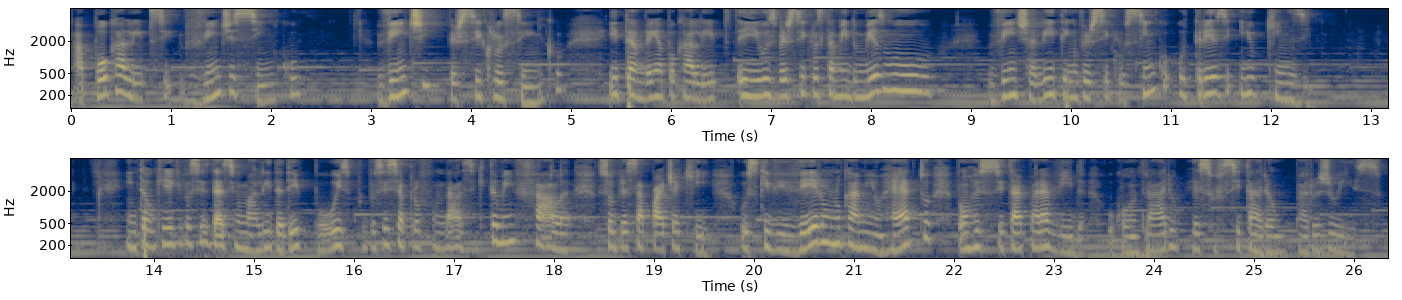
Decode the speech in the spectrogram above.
Apocalipse 25, 20, versículo 5, e também Apocalipse, e os versículos também do mesmo 20 ali, tem o versículo 5, o 13 e o 15. Então, eu queria que vocês dessem uma lida depois, para vocês se aprofundassem, que também fala sobre essa parte aqui. Os que viveram no caminho reto vão ressuscitar para a vida, o contrário, ressuscitarão para o juízo.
